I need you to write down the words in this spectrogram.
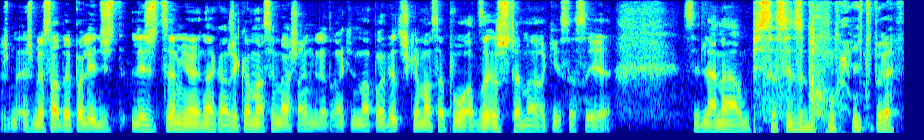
je, me, me sentais pas légitime il y a un an quand j'ai commencé ma chaîne, mais là, tranquillement, pas vite, je commence à pouvoir dire justement, ok, ça c'est euh, c'est de la merde, puis ça, c'est du bon weed, bref.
